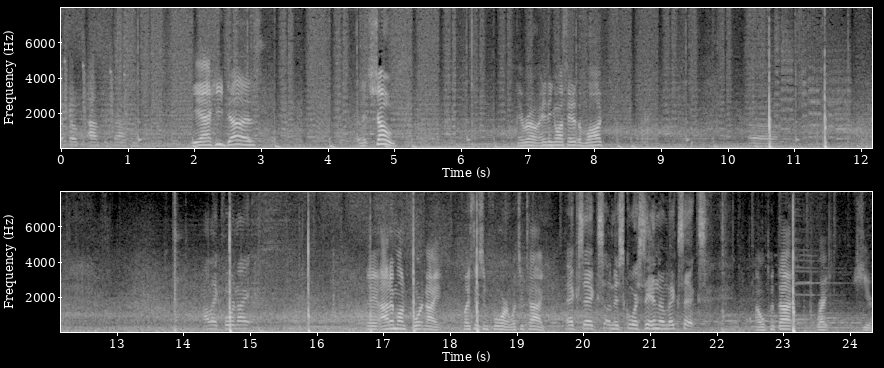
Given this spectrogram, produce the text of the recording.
Extra shots up after practice. Yeah, he does. And it shows. Hey, bro, anything you want to say to the vlog? Uh, I like Fortnite. Hey, add him on Fortnite, PlayStation 4. What's your tag? XX underscore Sandom XX. I will put that right here.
